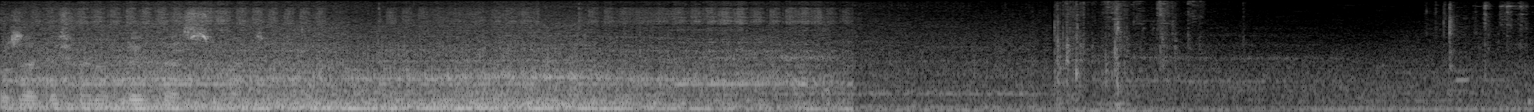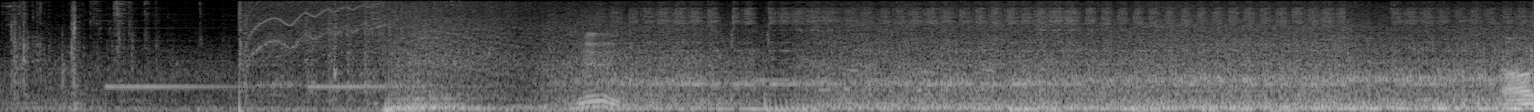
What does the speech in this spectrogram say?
Może jakaś fajna bryka jeszcze będzie. Hmm. O,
